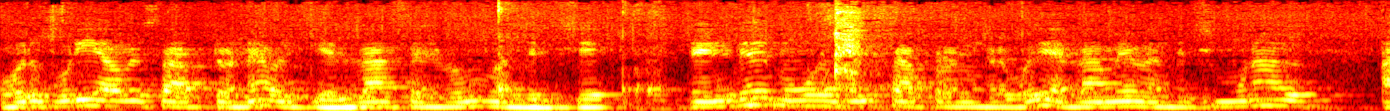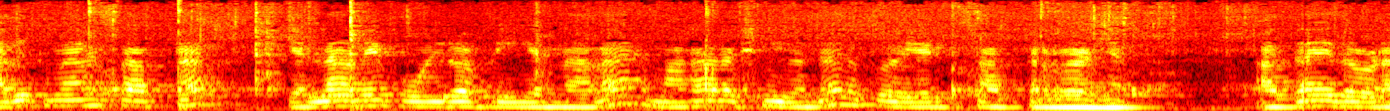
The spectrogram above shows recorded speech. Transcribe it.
ஒரு குடி அவள் சாப்பிட்டோன்னே அவருக்கு எல்லா செல்வமும் வந்துருச்சு. ரெண்டு மூணு குடி சாப்பிட்றோங்கிற போது எல்லாமே வந்துருச்சு. மூணாவது அதுக்கு மேலே சாப்பிட்டா எல்லாமே போயிடும் அப்படிங்கிறதுனால மகாலட்சுமி வந்து அதை எடுத்து சாப்பிட்றாங்க அதுதான் இதோட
